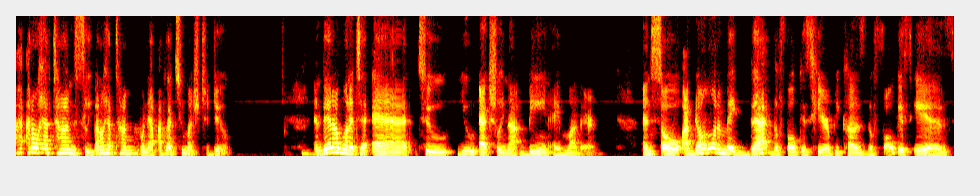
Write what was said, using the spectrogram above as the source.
I, I don't have time to sleep. I don't have time for a nap. I've got too much to do. Mm-hmm. And then I wanted to add to you actually not being a mother. And so I don't want to make that the focus here because the focus is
